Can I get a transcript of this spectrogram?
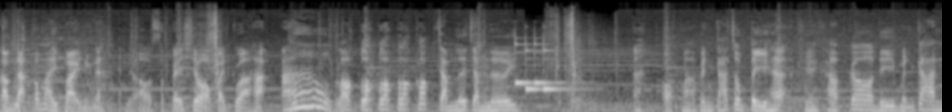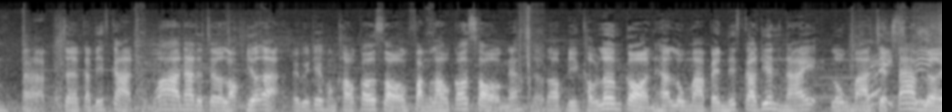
กับดักก็มาอีกใบหนึ่งนะ เดี๋ยวเอาสเปเชียลออกไปดีกว่าฮะ อ้าว ล็อกล็อกล็อกล็อกล็อกจำเลยจำเลย อะออกมาเป็นการ์ดโจมตีฮะโอเคครับก็ดีเหมือนกันเจอกับเดฟการ์ดผมว่าน่าจะเจอล็อกเยอะอะเอเวอร์ตี้ของเขาก็ 2 ฝั่งเราก็ 2 นะ แล้วรอบนี้เขาเริ่มก่อนฮะลงมาเป็นดิฟการเดียนไนท์ลงมาเจ็บแต้มเลย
